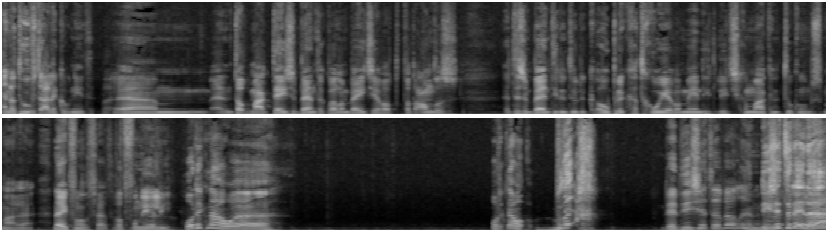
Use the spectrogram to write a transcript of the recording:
En dat hoeft eigenlijk ook niet. Ehm, en dat maakt deze band ook wel een beetje wat, wat anders. Het is een band die natuurlijk hopelijk gaat groeien. Wat meer liedjes gaan maken in de toekomst. Maar eh, nee, ik vond het vet. Wat vonden jullie? Hoor ik nou... eh hoor ik nou... Blech, Die, die zit er wel in. die zit erin, hè?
